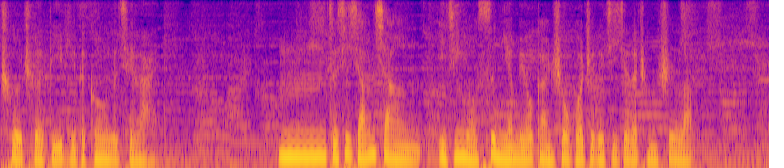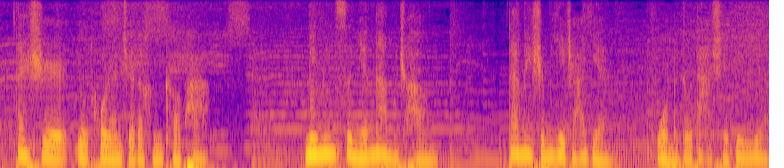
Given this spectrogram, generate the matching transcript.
彻彻底底的勾了起来。嗯，仔细想想，已经有四年没有感受过这个季节的城市了，但是又突然觉得很可怕。明明四年那么长，但为什么一眨眼，我们都大学毕业了？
